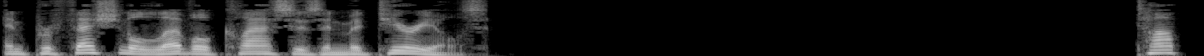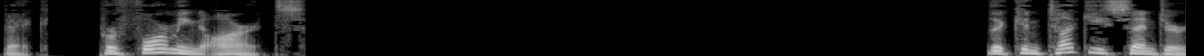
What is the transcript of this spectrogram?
and professional-level classes and materials. Performing arts The Kentucky Center,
